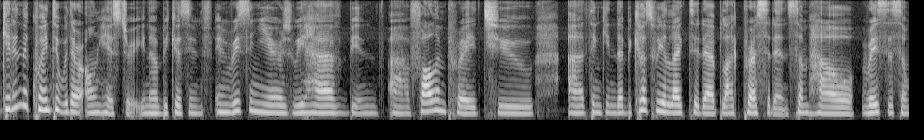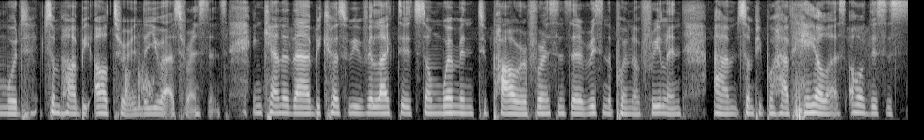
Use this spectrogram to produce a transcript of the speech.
getting acquainted with our own history, you know, because in in recent years we have been uh, fallen prey to uh, thinking that because we elected a black president, somehow racism would somehow be altered in the U.S. For instance, in Canada, because we've elected some women to power. For instance, the recent appointment of Freeland, um, some people have hailed us, "Oh, this is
